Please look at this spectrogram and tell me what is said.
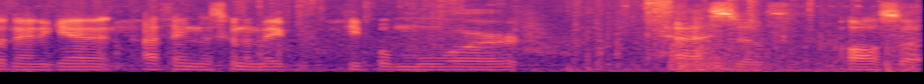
But then again, I think that's gonna make people more passive also.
